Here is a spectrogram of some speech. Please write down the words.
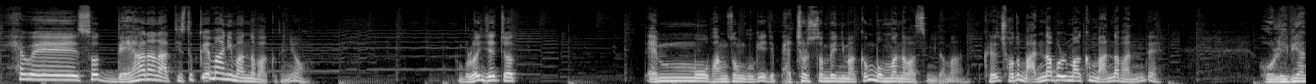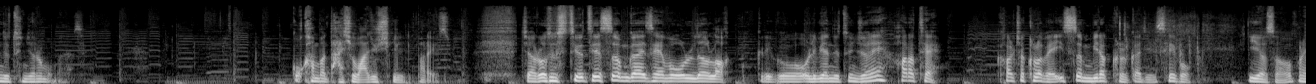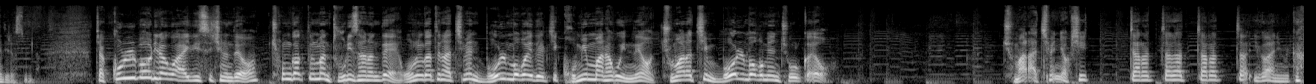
해외에서 내한한 아티스트 꽤 많이 만나봤거든요. 물론 이제 저 엠모 방송국에 이제 배철수 선배님만큼 못 만나봤습니다만 그래도 저도 만나볼 만큼 만나봤는데 올리비아 뉴튼 존을 못 만났어요. 꼭 한번 다시 와주시길 바라겠습니다. 자, 로드 스튜어트의 Some Guys Have All The Luck 그리고 올리비아 뉴튼 존의 Heart Attack 컬처 클럽의 It's a Miracle까지 세 곡 이어서 보내드렸습니다. 자, 꿀벌이라고 아이디 쓰시는데요. 총각들만 둘이 사는데 오늘 같은 아침엔 뭘 먹어야 될지 고민만 하고 있네요. 주말 아침 뭘 먹으면 좋을까요? 주말 아침엔 역시 짜라짜라짜라짜 이거 아닙니까?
